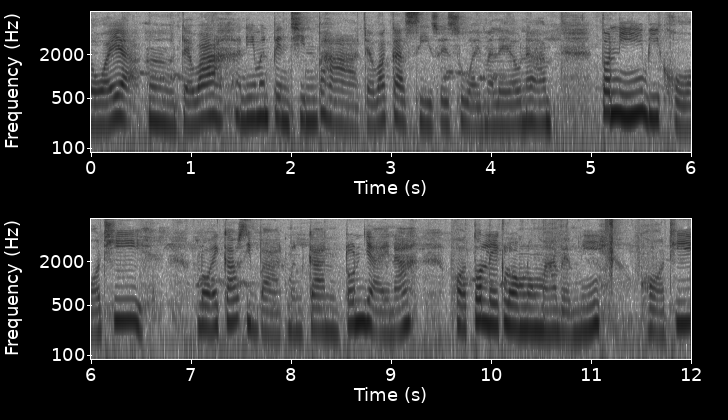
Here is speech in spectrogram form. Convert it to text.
0 0อะเออแต่ว่าอันนี้มันเป็นชิ้นผ่า แต่ว่ากัดสีสวยๆมาแล้วนะคะต้นนี้บีขอที่190บาทเหมือนกันต้นใหญ่นะ พอต้นเล็กลองลงมาแบบนี้ ขอที่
